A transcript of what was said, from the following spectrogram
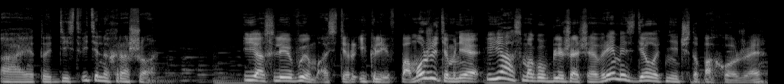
«А это действительно хорошо?» «Если вы, мастер и Клифф, поможете мне, я смогу в ближайшее время сделать нечто похожее».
